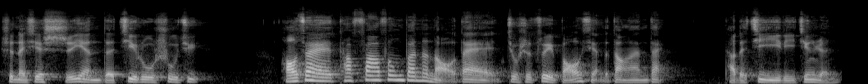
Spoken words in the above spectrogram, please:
是那些实验的记录数据。好在他发疯般的脑袋就是最保险的档案袋，他的记忆力惊人，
